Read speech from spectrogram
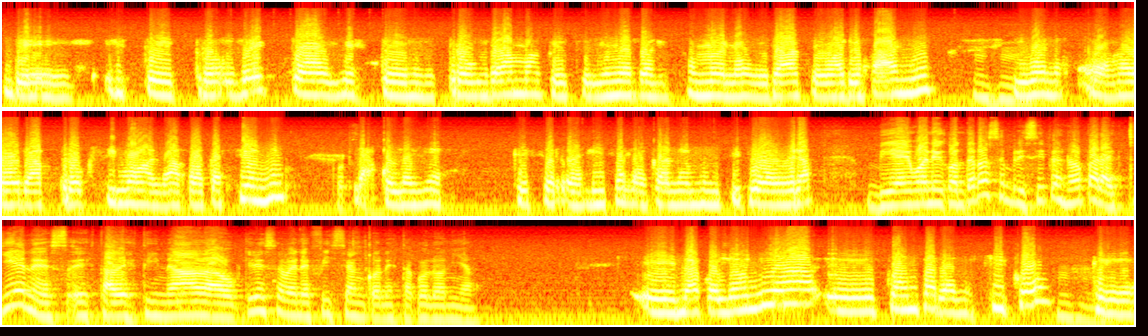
de este proyecto y este programa que se viene realizando en Oberá hace varios años y bueno, ahora próximo a las vacaciones, las colonias que se realizan acá en el municipio de Oberá. Bien, bueno, y contarnos en principio, ¿no? ¿Para quiénes está destinada o quiénes se benefician con esta colonia? Eh, la colonia eh, son para los chicos que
